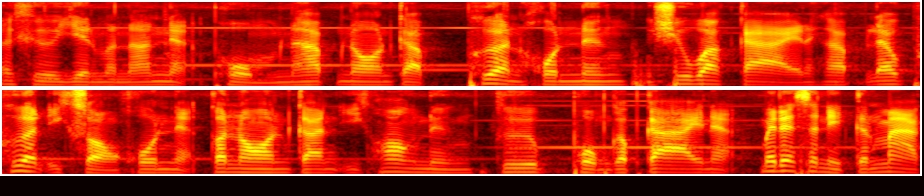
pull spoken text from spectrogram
ก็คือเย็นวันนั้นเนี่ยผมนะครับนอนกับ เพื่อนคนหนึ่งชื่อว่ากายนะครับแล้วเพื่อนอีก 2 คนเนี่ยก็นอนกันอีกห้องหนึ่งคือผมกับกายเนี่ยไม่ได้สนิทกันมาก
